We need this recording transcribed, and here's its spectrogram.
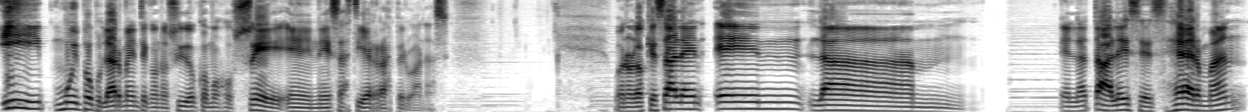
Y muy popularmente conocido como José en esas tierras peruanas. Bueno, los que salen en la mm, en la Tales es Herman.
